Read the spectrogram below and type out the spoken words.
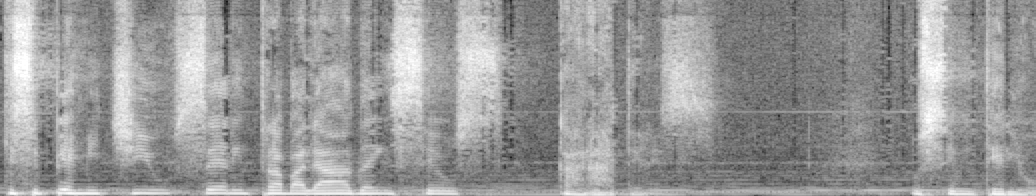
que se permitiu serem trabalhada em seus caráteres, o seu interior.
